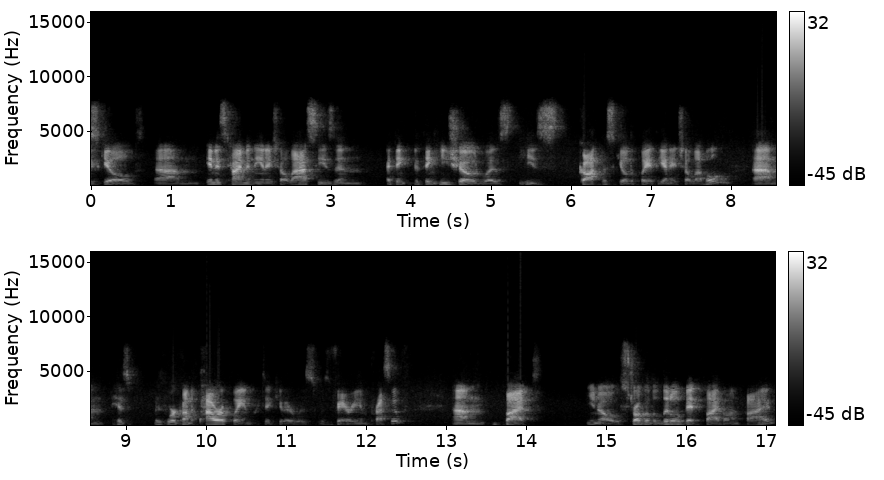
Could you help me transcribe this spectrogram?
skilled. Um, in his time in the NHL last season, I think the thing he showed was he's got the skill to play at the NHL level. Um, his his work on the power play in particular was was very impressive, um, but you know struggled a little bit five on five.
